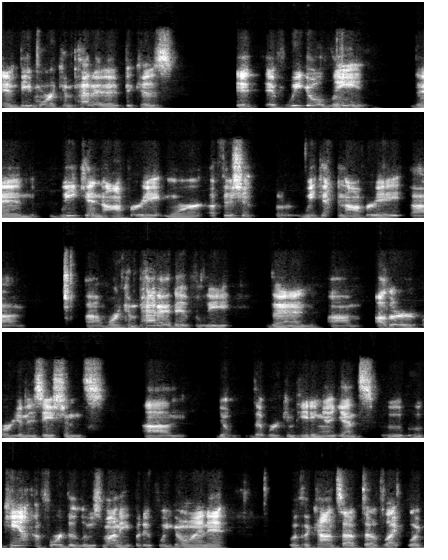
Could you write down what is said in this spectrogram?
and be more competitive because it, if we go lean, then we can operate more efficient or we can operate um, uh, more competitively than um, other organizations um, you know, that we're competing against who, who can't afford to lose money. But if we go in it with the concept of like, look,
